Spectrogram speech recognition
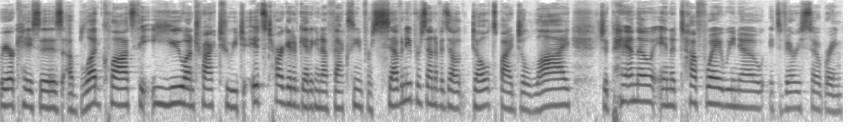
rare cases of blood clots. The EU on track to reach its target of getting enough vaccine for 70% of its adults by July. Japan, though, in a tough way, we know it's very sobering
